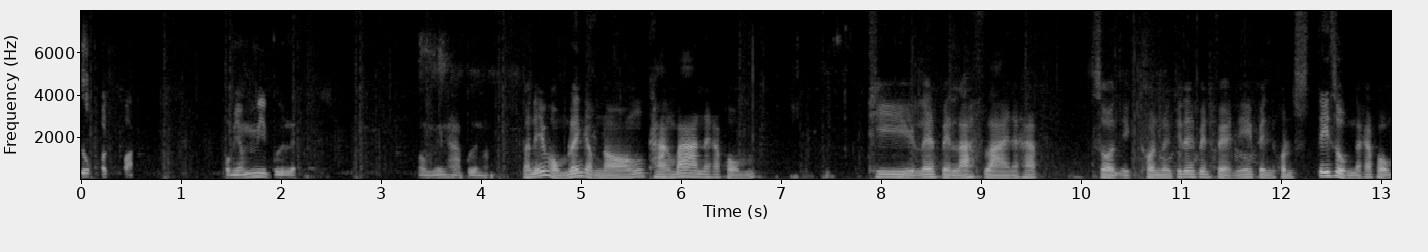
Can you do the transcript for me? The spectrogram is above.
ลูกคนก่อนผมยังไม่มีปืนเลย ผมวิ่งหาปืนก่อนตอนนี้ผมเล่นกับน้องทางบ้านนะครับผม ที่เล่นเป็นลาฟไลน์นะครับ ส่วนอีกคนหนึ่งที่เล่นเป็นเฟดนี้เป็นคนที่สุ่มนะครับผม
